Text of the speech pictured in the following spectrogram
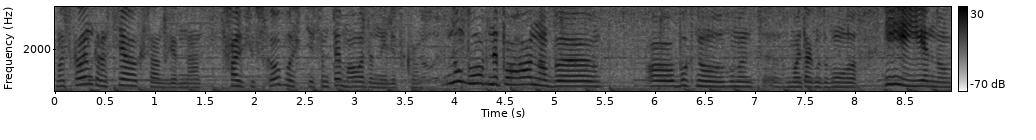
Москаленко Анастасія Олександрівна з Харківської області, СМТ Мала Данилівка. Ну, було б непогано, б обикнули гуманітарну допомогу. Гігієну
